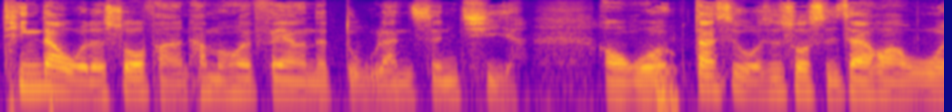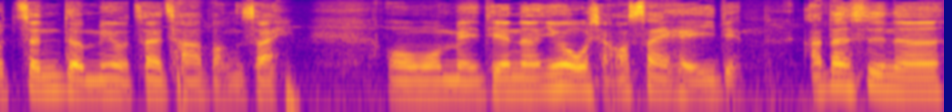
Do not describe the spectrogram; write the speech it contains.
听到我的说法，他们会非常的堵然生气啊！哦，我但是我是说实在话，我真的没有在擦防晒哦。我每天呢，因为我想要晒黑一点啊，但是呢，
